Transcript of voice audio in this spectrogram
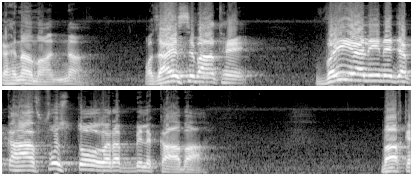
कहना मानना। और ज़ाहिर सी बात है, वही अली ने जब कहा, फुस्तो रबिल काबा। वाक़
